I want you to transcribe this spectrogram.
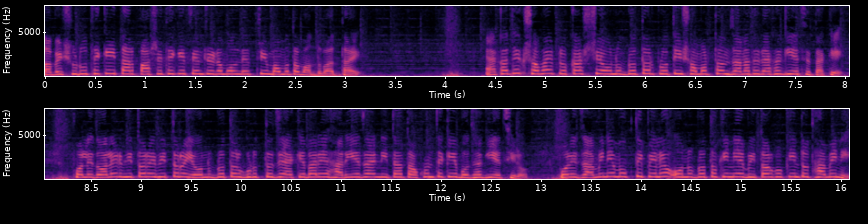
তবে শুরু থেকেই তার পাশে থেকেছেন তৃণমূল নেত্রী মমতা বন্দ্যোপাধ্যায়। একাধিক সভায় প্রকাশ্যে অনুব্রতর প্রতি সমর্থন জানাতে দেখা গিয়েছে তাকে। ফলে দলের ভিতরে ভিতরেই অনুব্রতর গুরুত্ব যে একেবারে হারিয়ে যায়নি তা তখন থেকেই বোঝা গিয়েছিল। পরে জামিনে মুক্তি পেলেও অনুব্রতকে নিয়ে বিতর্ক কিন্তু থামেনি।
